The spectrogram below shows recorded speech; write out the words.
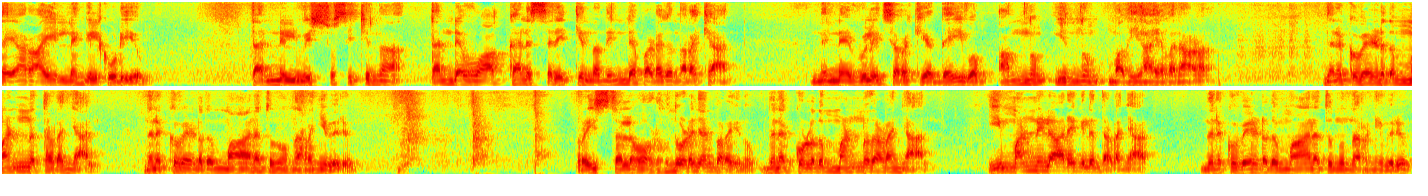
തയ്യാറായില്ലെങ്കിൽ കൂടിയും തന്നിൽ വിശ്വസിക്കുന്ന തന്റെ വാക്കനുസരിക്കുന്ന നിന്റെ പടക് നിറയ്ക്കാൻ നിന്നെ വിളിച്ചിറക്കിയ ദൈവം അന്നും ഇന്നും മതിയായവനാണ്. നിനക്ക് വേണ്ടത് മണ്ണ് തടഞ്ഞാൽ നിനക്ക് വേണ്ടത് മാനത്തു നിന്നിറങ്ങി വരും. ക്രൈസ്തലോട് ഒന്നുകൂടെ ഞാൻ പറയുന്നു നിനക്കുള്ളത് മണ്ണ് തടഞ്ഞാൽ ഈ മണ്ണിൽ ആരെങ്കിലും തടഞ്ഞാൽ നിനക്ക് വേണ്ടത് മാനത്തു നിന്നിറങ്ങി വരും.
